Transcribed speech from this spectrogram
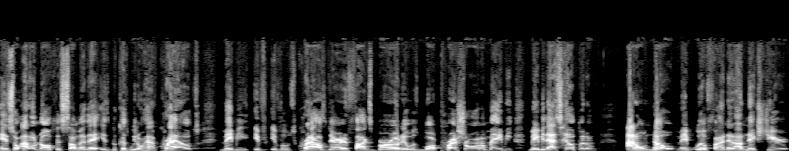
And so I don't know if it's some of that is because we don't have crowds. Maybe if, if it was crowds there in Foxborough, there was more pressure on them, maybe. Maybe that's helping them. I don't know. Maybe we'll find that out next year.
